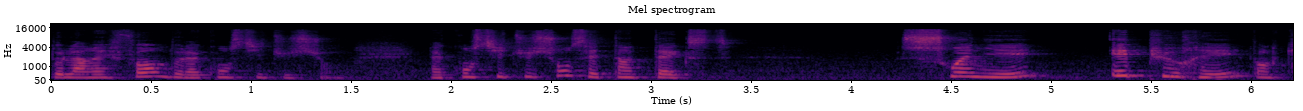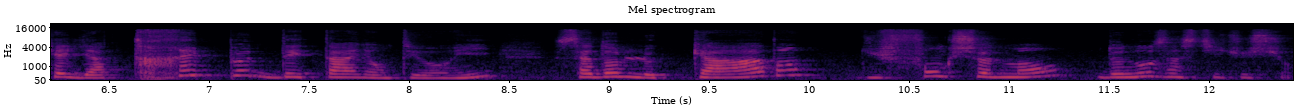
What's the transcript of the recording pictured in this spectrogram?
de la réforme de la Constitution. La Constitution, c'est un texte soigné, épuré, dans lequel il y a très peu de détails en théorie. Ça donne le cadre du fonctionnement de nos institutions.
